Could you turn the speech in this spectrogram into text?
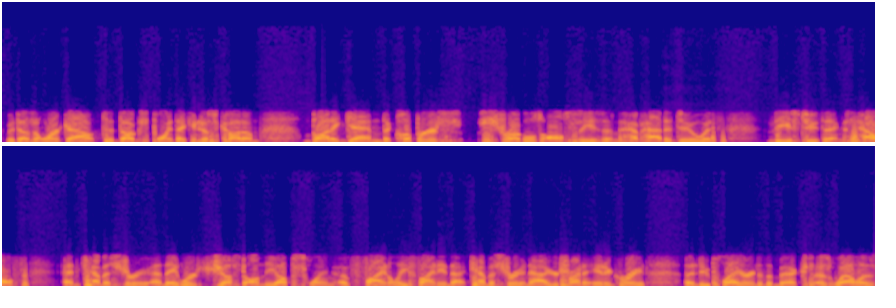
If it doesn't work out, to Doug's point, they can just cut them. But again, the Clippers' struggles all season have had to do with these two things health and chemistry. And they were just on the upswing of finally finding that chemistry. And now you're trying to integrate a new player into the mix as well as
